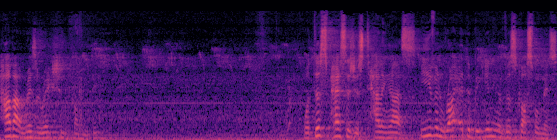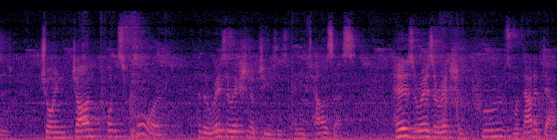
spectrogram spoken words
How about resurrection from the dead? What this passage is telling us, even right at the beginning of this gospel message, John points forward to the resurrection of Jesus, and he tells us his resurrection proves without a doubt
